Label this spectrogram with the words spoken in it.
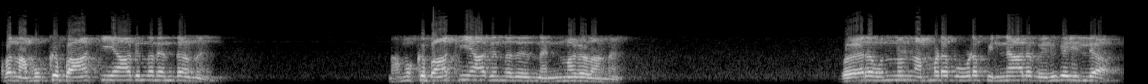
അപ്പൊ നമുക്ക് ബാക്കിയാകുന്നത് എന്താണ്? നമുക്ക് ബാക്കിയാകുന്നത് നന്മകളാണ്. വേറെ ഒന്നും നമ്മുടെ കൂടെ പിന്നാലെ വരികയില്ല.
